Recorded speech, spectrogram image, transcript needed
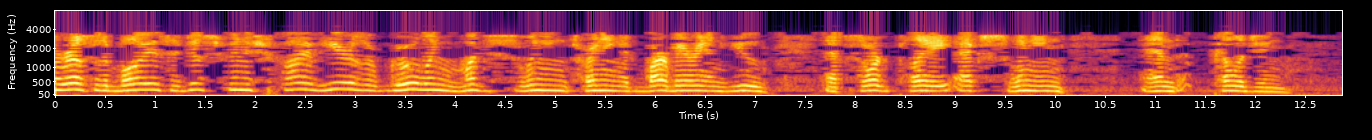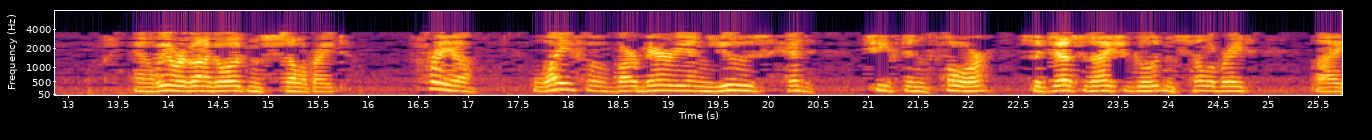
The rest of the boys had just finished five years of grueling mud-slinging training at Barbarian U, at sword play, axe swinging, and pillaging. And we were going to go out and celebrate. Freya, wife of Barbarian U's head chieftain Thor, suggested I should go out and celebrate by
